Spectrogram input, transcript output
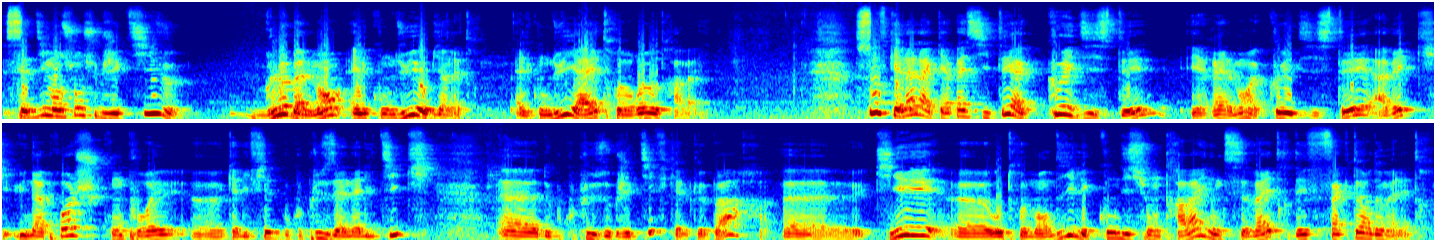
cette dimension subjective, globalement, elle conduit au bien-être. Elle conduit à être heureux au travail. Sauf qu'elle a la capacité à coexister, et réellement à coexister, avec une approche qu'on pourrait euh, qualifier de beaucoup plus analytique, de beaucoup plus objectif quelque part, euh, qui est, autrement dit, les conditions de travail, donc ça va être des facteurs de mal-être.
